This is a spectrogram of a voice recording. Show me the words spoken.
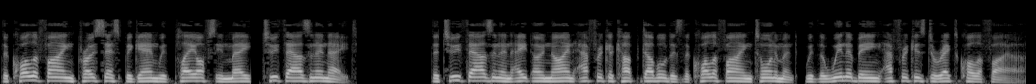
The qualifying process began with playoffs in May, 2008. The 2008–09 Africa Cup doubled as the qualifying tournament, with the winner being Africa's direct qualifier.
